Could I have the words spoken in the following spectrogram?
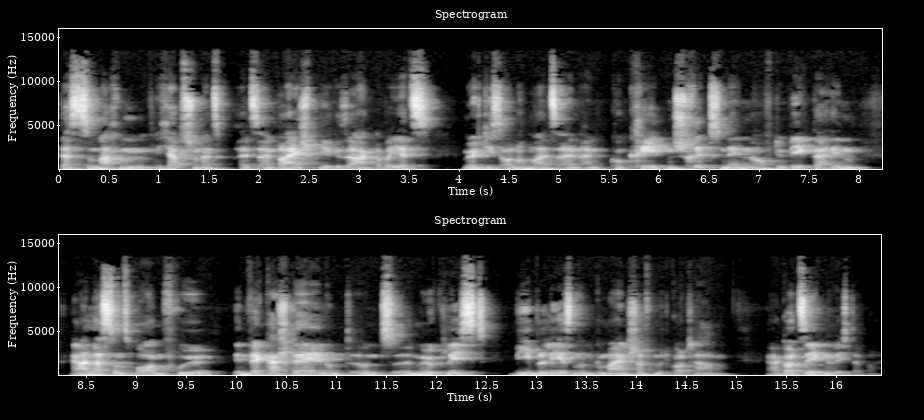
das zu machen. Ich habe es schon als, als ein Beispiel gesagt, aber jetzt möchte ich es auch nochmal als einen, einen konkreten Schritt nennen auf dem Weg dahin. Ja, lasst uns morgen früh den Wecker stellen und, und äh, möglichst Bibel lesen und Gemeinschaft mit Gott haben. Ja, Gott segne dich dabei.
